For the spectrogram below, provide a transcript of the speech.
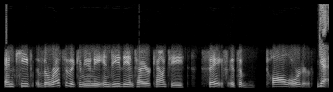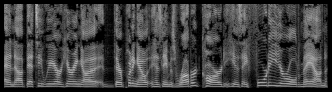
and keep the rest of the community, indeed the entire county, safe. It's a tall order. Yeah, and uh, Betsy, we are hearing uh, they're putting out his name is Robert Card. He is a 40 year old man.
